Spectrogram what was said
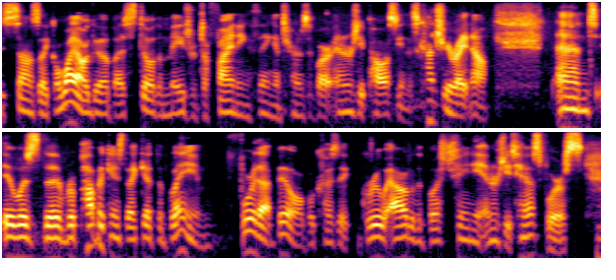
sounds like a while ago, but is still the major defining thing in terms of our energy policy in this country right now. And it was the Republicans that get the blame for that bill because it grew out of the Bush Cheney Energy Task Force. Hmm.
